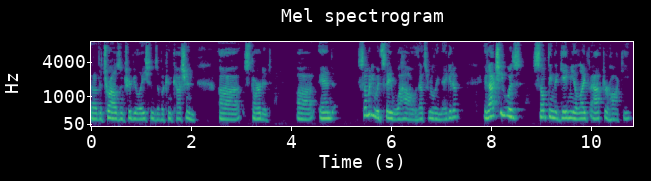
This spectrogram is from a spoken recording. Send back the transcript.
uh, the trials and tribulations of a concussion uh, started. Uh, and somebody would say, wow, that's really negative. It actually was something that gave me a life after hockey.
